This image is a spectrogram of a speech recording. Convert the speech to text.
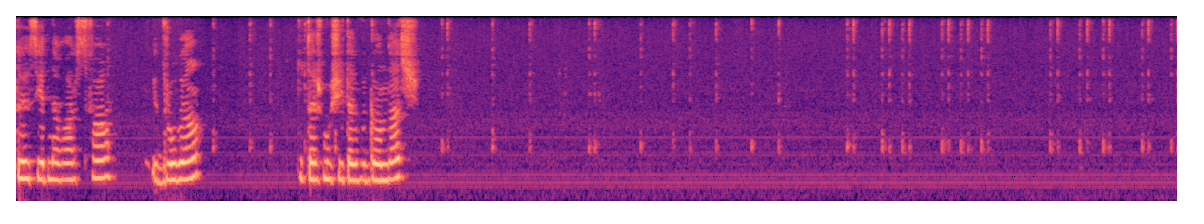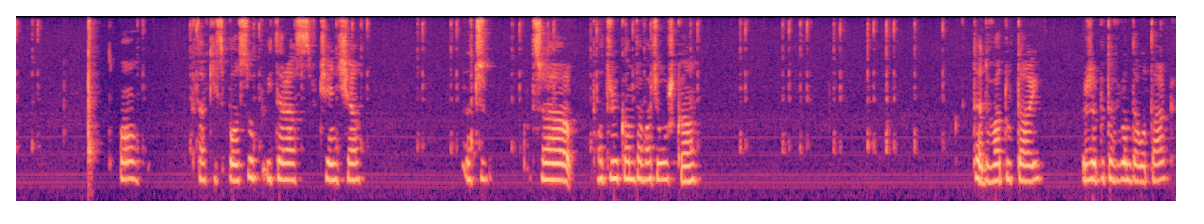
To jest jedna warstwa i druga. Tu też musi tak wyglądać. O, w taki sposób. I teraz wcięcia. Znaczy, trzeba potrójkątować łóżka. Te dwa tutaj, żeby to wyglądało tak.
